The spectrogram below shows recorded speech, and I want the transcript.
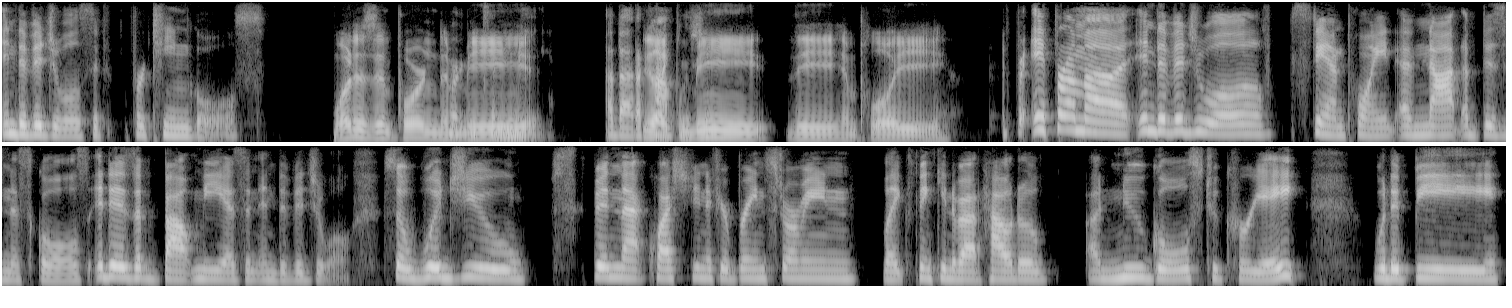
individuals if, for team goals. What is important to, important me, to me about like me the employee. If from a individual standpoint of not a business goals it is about me as an individual. So would you spin that question if you're brainstorming like thinking about how to uh, new goals to create? Would it be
